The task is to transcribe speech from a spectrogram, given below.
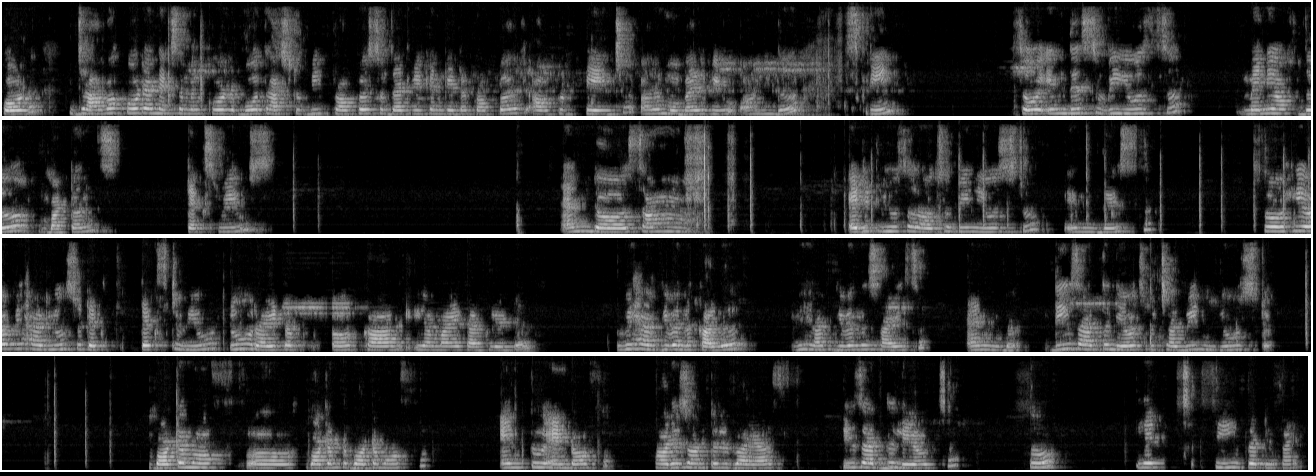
code. Java code and xml code both has to be proper so that we can get a proper output page or a mobile view on the screen. So in this we use many of the buttons text views and uh, some edit views are also being used in this. So here we have used a text, text view to write up a car EMI calculator. We have given a color we have given the size and these are the layouts which have been used. Bottom of uh, bottom to bottom of end to end of horizontal bias these are the layouts so let's see the design.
